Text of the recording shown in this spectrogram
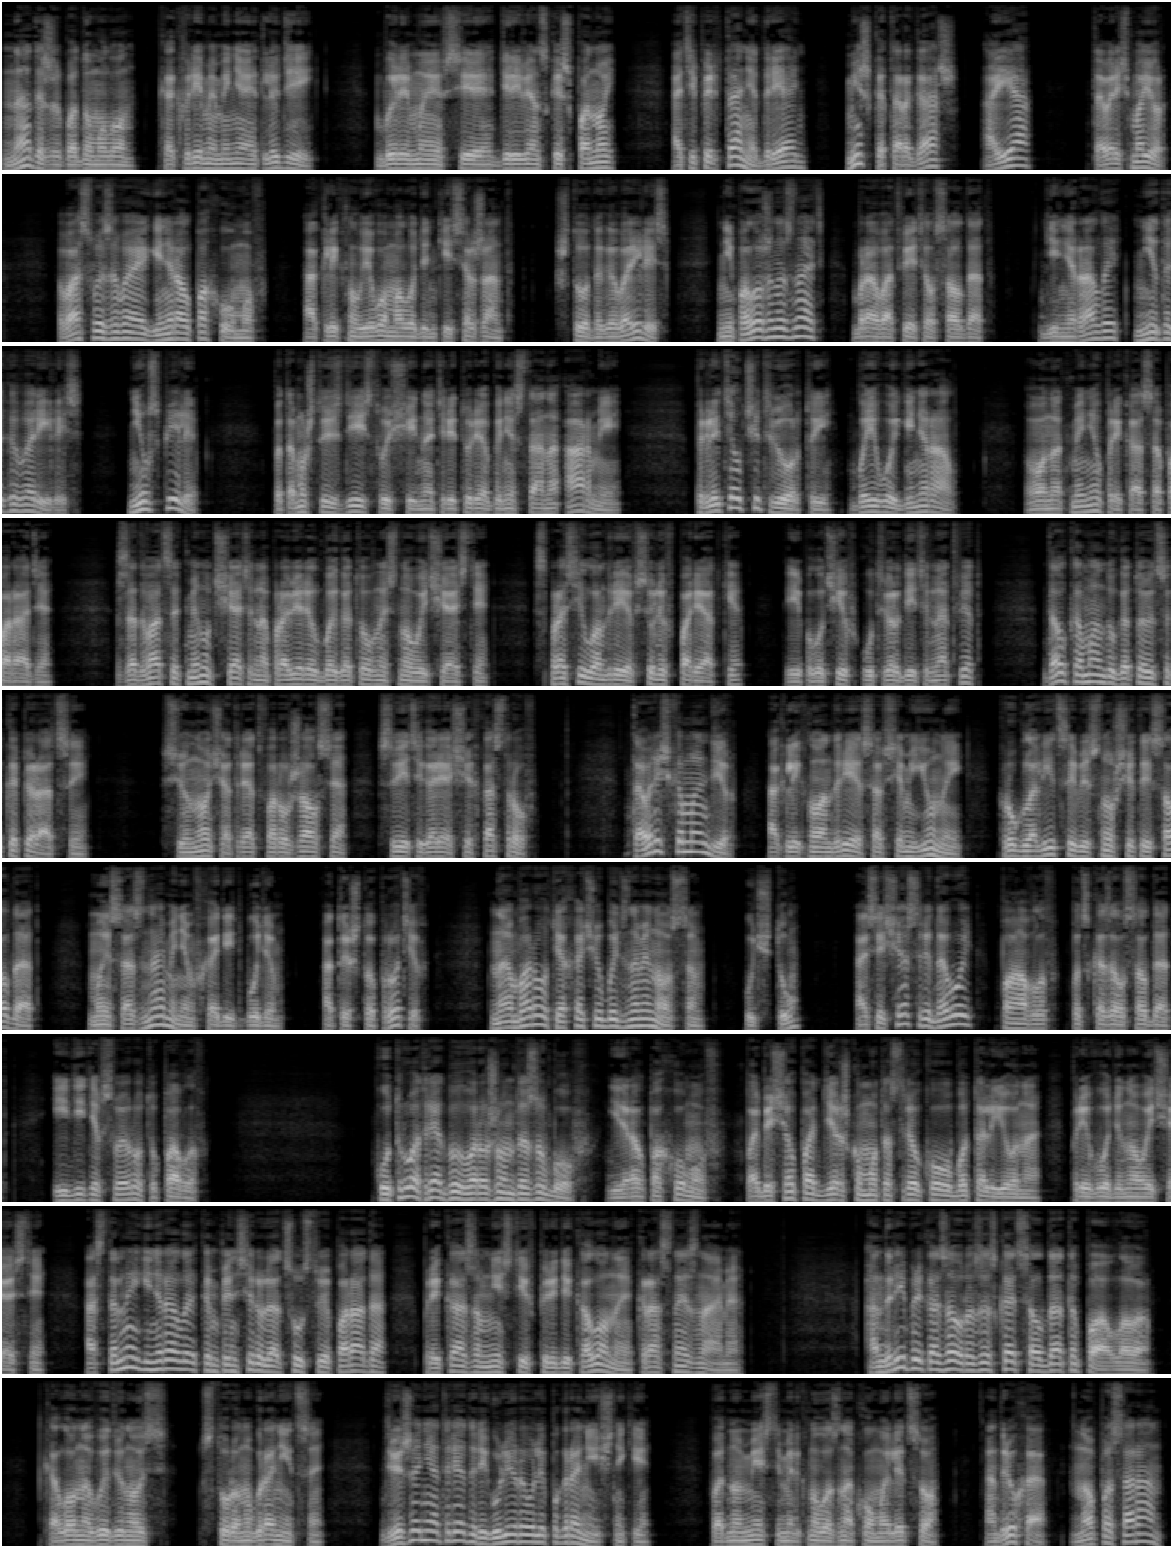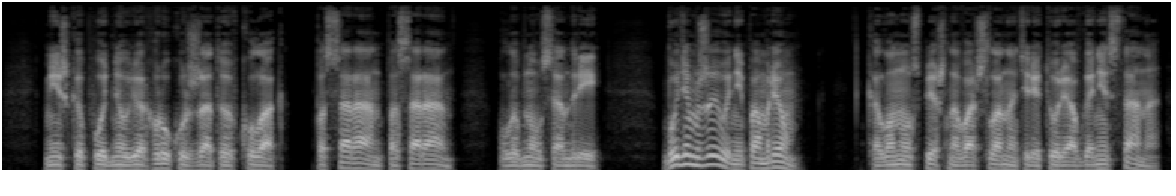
«Надо же», — подумал он, — «как время меняет людей. Были мы все деревенской шпаной, а теперь Таня дрянь, Мишка торгаш, а я...» «Товарищ майор, вас вызывает генерал Пахомов», — окликнул его молоденький сержант. «Что, договорились?» «Не положено знать», — браво ответил солдат. Генералы не договорились, не успели, потому что из действующей на территории Афганистана армии прилетел четвертый, боевой генерал. Он отменил приказ о параде. За 20 минут тщательно проверил боеготовность новой части, спросил Андрея, все ли в порядке, и, получив утвердительный ответ, дал команду готовиться к операции. Всю ночь отряд вооружался в свете горящих костров. «Товарищ командир», — окликнул Андрея совсем юный, круглолицый веснушчатый солдат. Мы со знаменем входить будем. А ты что, против? Наоборот, я хочу быть знаменосцем. Учту. А сейчас рядовой Павлов, подсказал солдат. Идите в свою роту, Павлов. К утру отряд был вооружен до зубов. Генерал Пахомов пообещал поддержку мотострелкового батальона при вводе новой части. Остальные генералы компенсировали отсутствие парада приказом нести впереди колонны красное знамя. Андрей приказал разыскать солдата Павлова. Колонна выдвинулась в сторону границы. Движение отряда регулировали пограничники. В одном месте мелькнуло знакомое лицо. «Андрюха, но пасаран!» Мишка поднял вверх руку, сжатую в кулак. «Пасаран, пасаран!» — улыбнулся Андрей. «Будем живы, не помрем!» Колонна успешно вошла на территорию Афганистана.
